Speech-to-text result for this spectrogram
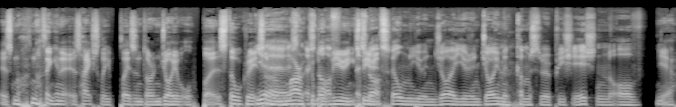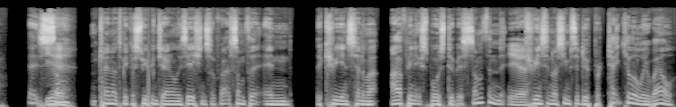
it's not nothing in it is actually pleasant or enjoyable, but it still creates yeah, a remarkable it's, it's viewing a, experience. It's not a film you enjoy. Your enjoyment mm. comes through appreciation of yeah. It's yeah. Some, I'm trying not to make a sweeping generalization, so that's something in the Korean cinema I've been exposed to, but it's something that yeah. Korean cinema seems to do particularly well.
